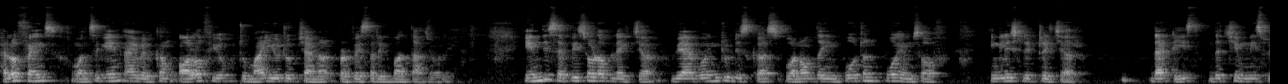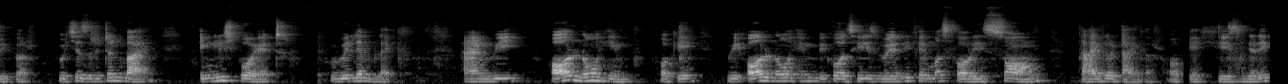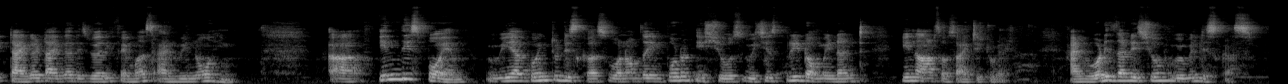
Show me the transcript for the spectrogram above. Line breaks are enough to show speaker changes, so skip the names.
Hello friends, once again I welcome all of you to my YouTube channel Professor Iqbal Tajwale. In this episode of lecture, we are going to discuss one of the important poems of English literature that is The Chimney Sweeper which is written by English poet William Blake. And we all know him okay? We all know him because he is very famous for his song Tiger Tiger okay? His lyric Tiger Tiger is very famous and we know him uh, in this poem, we are going to discuss one of the important issues which is predominant in our society today. And what is that issue? We will discuss.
